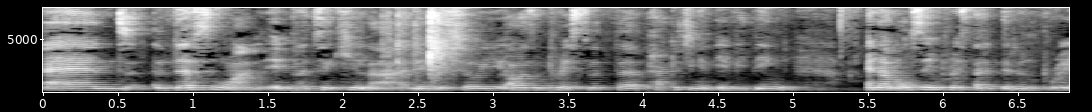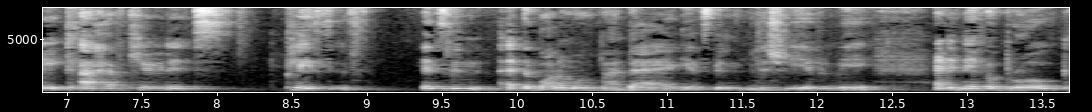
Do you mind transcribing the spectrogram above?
And this one in particular, let me show you. I was impressed with the packaging and everything. And I'm also impressed that it didn't break. I have carried it places. It's been at the bottom of my bag. It's been literally everywhere. And it never broke.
